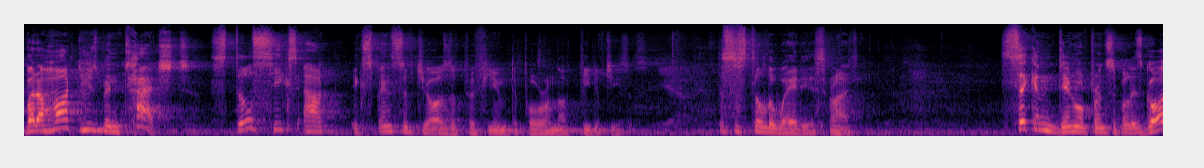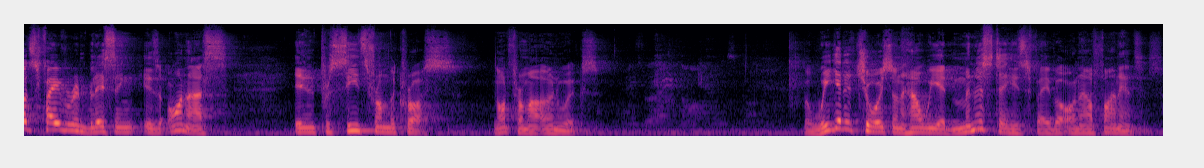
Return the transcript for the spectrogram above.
But a heart who's been touched still seeks out expensive jars of perfume to pour on the feet of Jesus. This is still the way it is, right? Second general principle is God's favor and blessing is on us, and it proceeds from the cross, not from our own works. But we get a choice on how we administer his favor on our finances.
